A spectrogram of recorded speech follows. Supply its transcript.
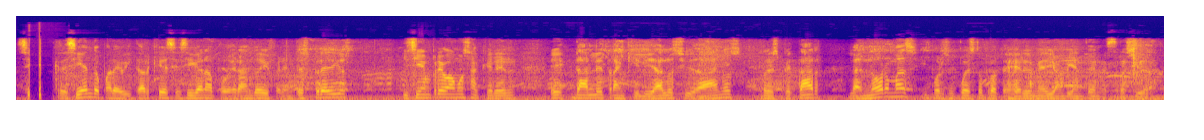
sigan creciendo, para evitar que se sigan apoderando de diferentes predios. Y siempre vamos a querer eh, darle tranquilidad a los ciudadanos, respetar las normas y por supuesto proteger el medio ambiente de nuestra ciudad.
